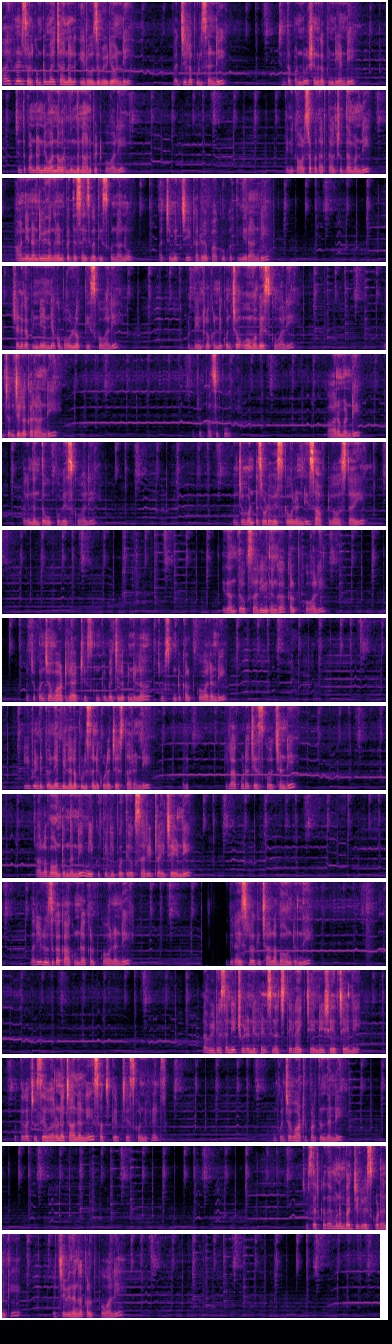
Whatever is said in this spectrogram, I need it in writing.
Hi friends welcome to my channel. ఈరోజు video అండి. బజ్జీల పులుసు అండి. చింతపండు శనగపిండి అండి. చింతపండు అండి వన్ అవర్ ముందు నానబెట్టుకోవాలి దీనికి కావాల్సిన పదార్థాలు చూద్దామండి. ఆనియన్ అండి ఈ విధంగా నేను పెద్ద సైజుగా తీసుకున్నాను. పచ్చిమిర్చి కరివేపాకు కొత్తిమీర అండి. శనగపిండి అండి ఒక బౌల్లోకి తీసుకోవాలి. ఇప్పుడు దీంట్లోకండి కొంచెం ఓమ వేసుకోవాలి. కొంచెం జీలకర్ర అండి. కొంచెం పసుపు కారం అండి. తగినంత ఉప్పు వేసుకోవాలి. కొంచెం వంట సోడా వేసుకోవాలండి సాఫ్ట్గా వస్తాయి. ఇదంతా ఒకసారి ఈ విధంగా కలుపుకోవాలి. కొంచెం కొంచెం వాటర్ యాడ్ చేసుకుంటూ బజ్జీల పిండిలా చూసుకుంటూ కలుపుకోవాలండి. ఈ పిండితోనే బిల్లల పులుసు అని కూడా చేస్తారండి. అది ఇలా కూడా చేసుకోవచ్చండి. చాలా బాగుంటుందండి. మీకు తెలియపోతే ఒకసారి ట్రై చేయండి. మరీ లూజుగా కాకుండా కలుపుకోవాలండి. ఇది రైస్లోకి చాలా బాగుంటుంది. నా వీడియోస్ అన్నీ చూడండి ఫ్రెండ్స్. నచ్చితే లైక్ చేయండి షేర్ చేయండి. కొత్తగా చూసేవారు నా ఛానల్ని సబ్స్క్రైబ్ చేసుకోండి ఫ్రెండ్స్. ఇంకొంచెం వాటర్ పడుతుందండి. చూసారు కదా మనం బజ్జీలు వేసుకోవడానికి వచ్చే విధంగా కలుపుకోవాలి.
